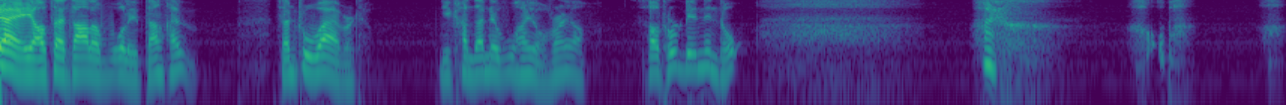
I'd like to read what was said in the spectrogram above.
这要再搭到屋里，咱还，咱住外边去。你看咱这屋还有法要吗？老头点点头。哎呀，好吧，啊，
